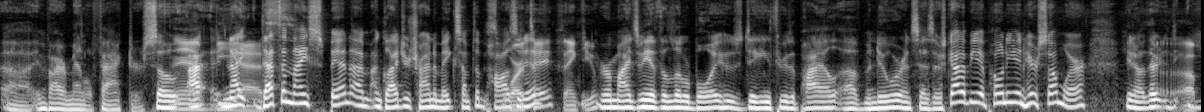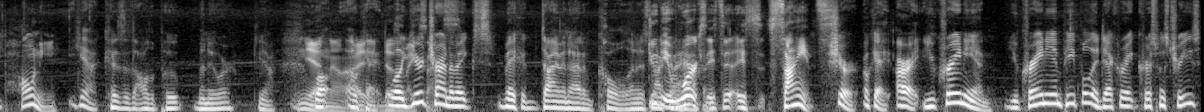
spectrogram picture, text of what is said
uh, environmental factors. So Yeah, I, ni- that's a nice spin. I'm, I'm glad you're trying to make something positive. Zwarte, thank you. It reminds me of the little boy who's digging through the pile of manure and says, "There's got to be a pony in here somewhere." You know, there. A pony. yeah, because of all the poop manure. Yeah. Yeah, well, no, okay. well, you're trying to make make a diamond out of coal, and it's Dude, it works. happen. It's it's science. Sure. Okay. All right. Ukrainian. Ukrainian people they decorate Christmas trees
